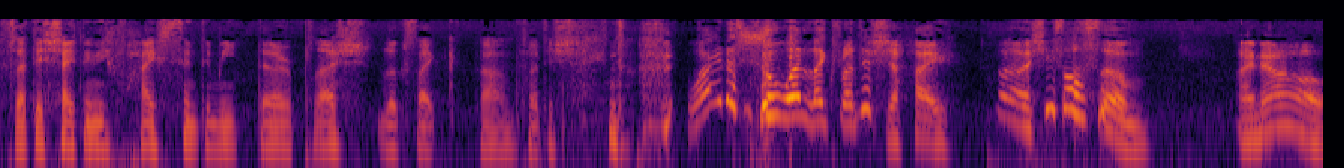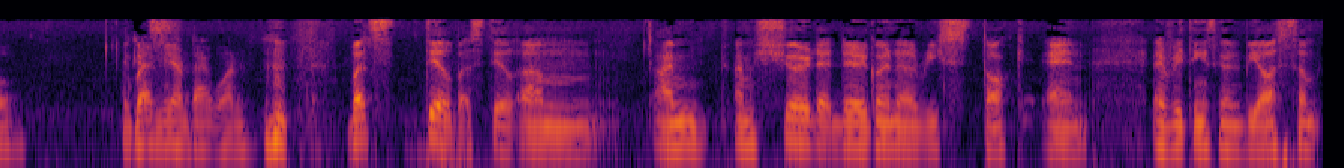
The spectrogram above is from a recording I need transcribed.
Fluttershy 25 centimeter plush. Looks like um, Fluttershy. Why does no one like Fluttershy? Oh, she's awesome. I know. But Get me on that one. but still, but still, um, I'm I'm sure that they're gonna restock and everything's gonna be awesome.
